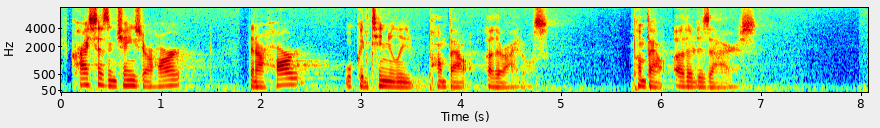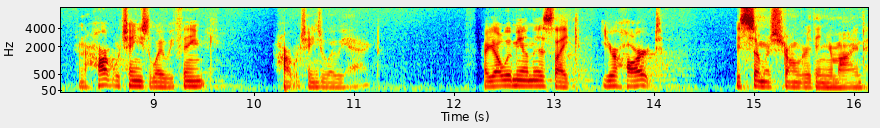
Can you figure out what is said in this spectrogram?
if Christ hasn't changed our heart, then our heart will continually pump out other idols, pump out other desires. And our heart will change the way we think, our heart will change the way we act. Are y'all with me on this? Like, your heart is so much stronger than your mind.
